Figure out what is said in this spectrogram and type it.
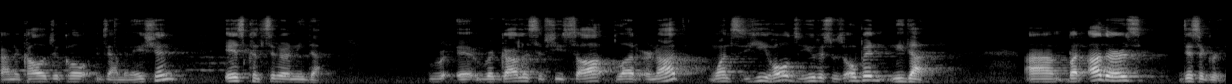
gynecological examination is considered a nida. Eh, regardless if she saw blood or not, once he holds uterus was open, nida. Um, but others disagree.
